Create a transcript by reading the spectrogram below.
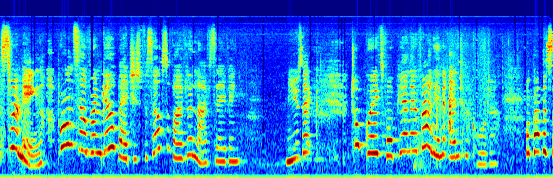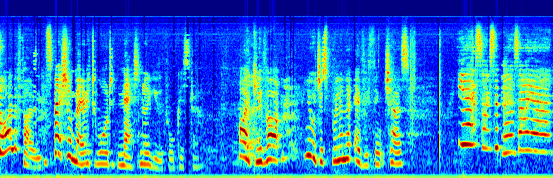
Swimming. Bronze, silver and gold badges for self-survival and life-saving. Music? Top grades for piano, violin and recorder. What about the xylophone? Special merit award, National Youth Orchestra. I give up. You're just brilliant at everything, Chaz. Yes, I suppose I am.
